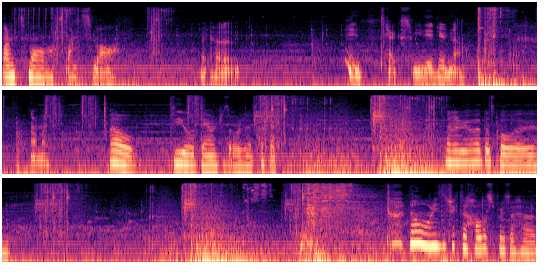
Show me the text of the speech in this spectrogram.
Once more, once more. Wait, hold up. You text me, did you? No. Not mind. Oh, deal damage is ordinate. Okay. Gonna be my best boy. No, I need to check the holo sprays I have.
